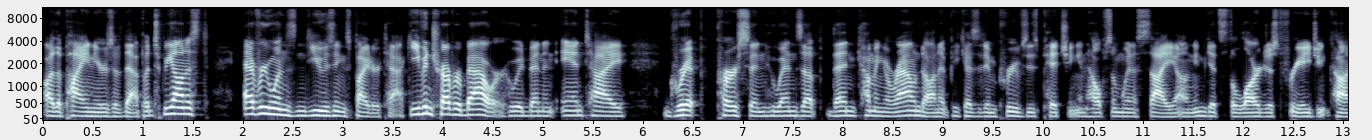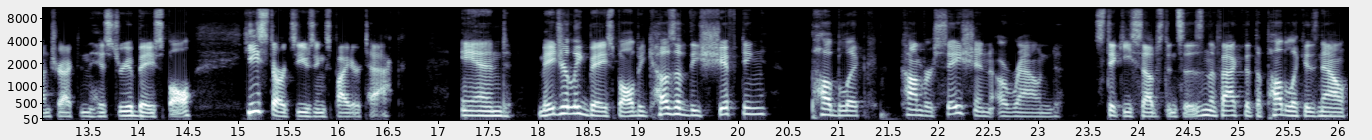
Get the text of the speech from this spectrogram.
are the pioneers of that. But to be honest, everyone's using spider tack. Even Trevor Bauer, who had been an anti grip person who ends up then coming around on it because it improves his pitching and helps him win a Cy Young and gets the largest free agent contract in the history of baseball. He starts using spider tack. And Major League Baseball, because of the shifting public conversation around sticky substances and the fact that the public is now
